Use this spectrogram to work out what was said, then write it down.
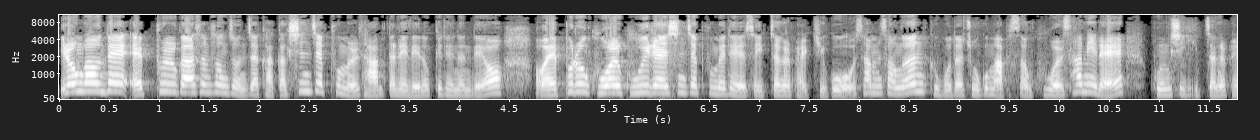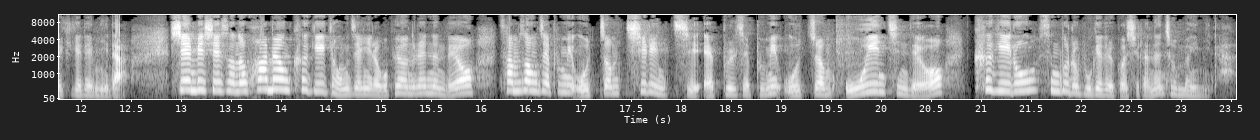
이런 가운데 애플과 삼성전자 각각 신제품을 다음 달에 내놓게 되는데요. 어, 애플은 9월 9일에 신제품에 대해서 입장을 밝히고 삼성은 그보다 조금 앞선 9월 3일에 공식 입장을 밝히게 됩니다. CNBC에서는 화면 크기 경쟁이라고 표현을 했는데요. 삼성 제품이 5.7인치, 애플 제품이 5.5인치인데요. 크기로 승부를 보게 될 것이라는 전망입니다.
